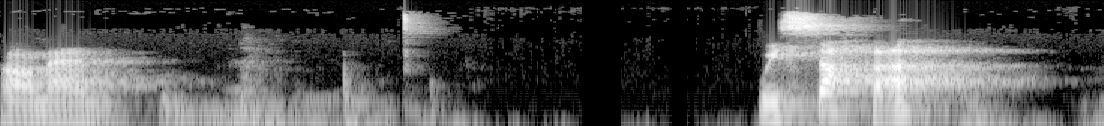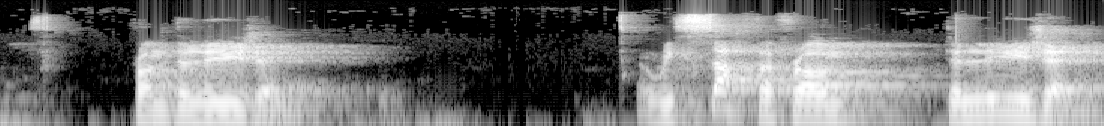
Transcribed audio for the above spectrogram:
Amen. We suffer from delusion. We suffer from delusion.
